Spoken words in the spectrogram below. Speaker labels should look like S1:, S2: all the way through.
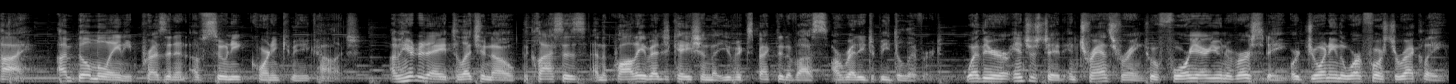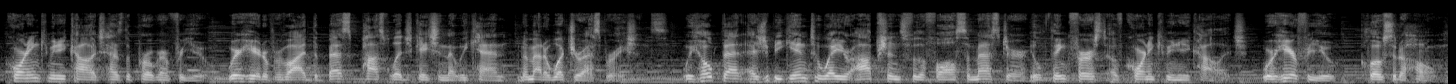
S1: Hi, I'm Bill Mullaney, president of SUNY Corning Community College. I'm here today to let you know the classes and the quality of education that you've expected of us are ready to be delivered. Whether you're interested in transferring to a four-year university or joining the workforce directly, Corning Community College has the program for you. We're here to provide the best possible education that we can, no matter what your aspirations. We hope that as you begin to weigh your options for the fall semester, you'll think first of Corning Community College. We're here for you, closer to home.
